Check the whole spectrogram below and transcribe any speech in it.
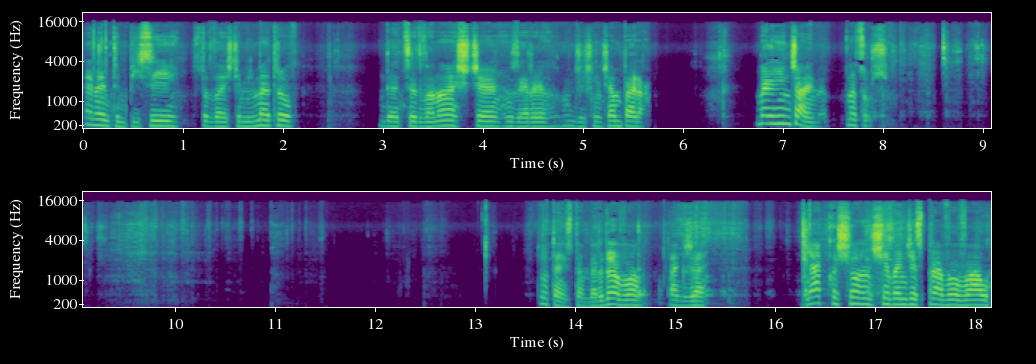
Silentem PC 120 mm DC12 0,10 A Made in China. No cóż. Tutaj standardowo, także jakoś on się będzie sprawował,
